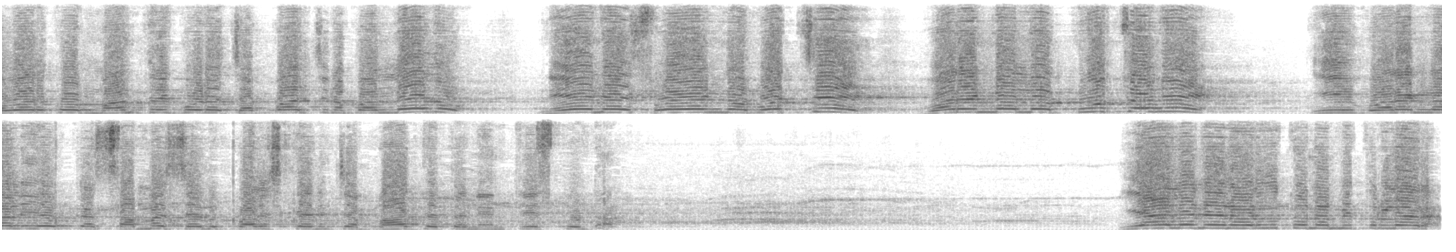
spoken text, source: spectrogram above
ఎవరికో మంత్రి కూడా చెప్పాల్సిన పని లేదు. నేనే స్వయంగా వచ్చి వరంగల్లో కూర్చొని ఈ వరంగల్ యొక్క సమస్యను పరిష్కరించే బాధ్యత నేను తీసుకుంటా. ఇవాళ నేను అడుగుతున్న మిత్రులారా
